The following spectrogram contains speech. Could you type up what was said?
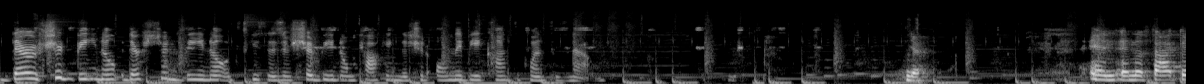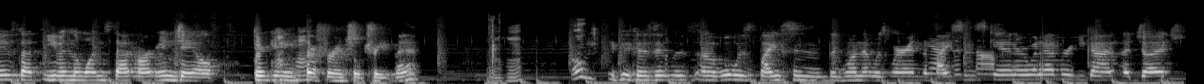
there should be no there should be no excuses. There should be no talking. There should only be consequences now. Yeah. And and the fact is that even the ones that are in jail, they're getting Uh-huh. preferential treatment Mhm. Oh, because it was uh, what was Bison, the one that was wearing the Yeah, bison skin or whatever. He got a judge,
